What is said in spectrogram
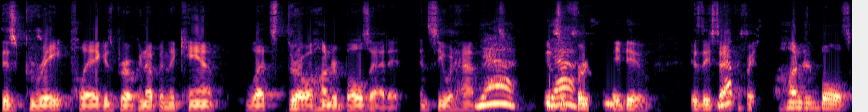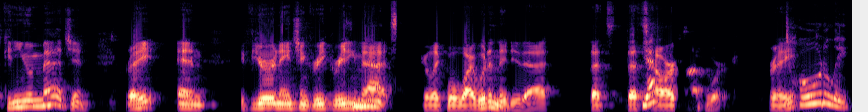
this great plague is broken up in the camp. Let's throw a hundred bulls at it and see what happens. Yeah, it's yeah. the first thing they do is they sacrifice yep. 100 bulls. Can you imagine? Right. And if you're an ancient Greek reading that, you're like, well, why wouldn't they do that? That's, that's yep. how our gods work. Right. Totally.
